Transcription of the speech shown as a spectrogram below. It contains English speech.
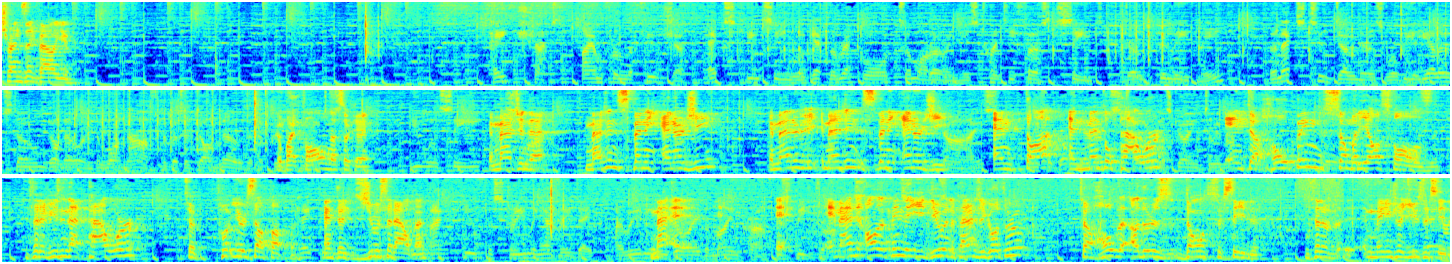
intrinsic value. Hey chat, I am from the future. XQC will get the record tomorrow in his 21st seed. Don't believe me? The next two donors will be a Yellowstone Dono and the one after that a Dono that Go by fall, that's okay. You will see. Imagine that. Imagine spending energy. Imagine, imagine spending energy and thought and mental power into hoping somebody else falls instead of using that power to put yourself up and to juice it out, man. Thank you for streaming every day. I really Ma- enjoy eh, the Minecraft eh, speedrun. Imagine all the things that you do and the patterns you go through to hope that others don't succeed instead of making sure you Today succeed.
